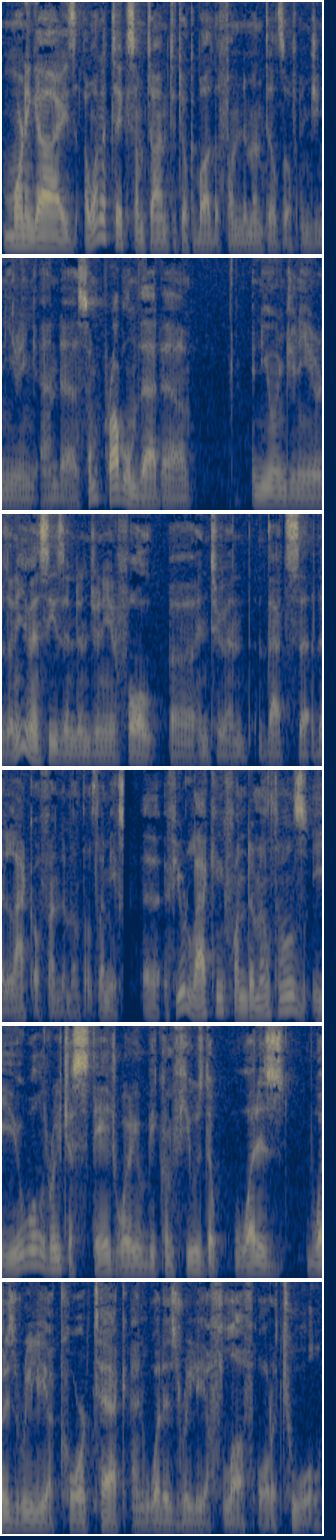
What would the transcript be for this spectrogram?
Morning, guys. I want to take some time to talk about the fundamentals of engineering and uh, some problem that uh, new engineers and even seasoned engineer fall uh, into, and that's uh, the lack of fundamentals. Let me explain. Uh, if you're lacking fundamentals, you will reach a stage where you'll be confused of what is what is really a core tech and what is really a fluff or a tool.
